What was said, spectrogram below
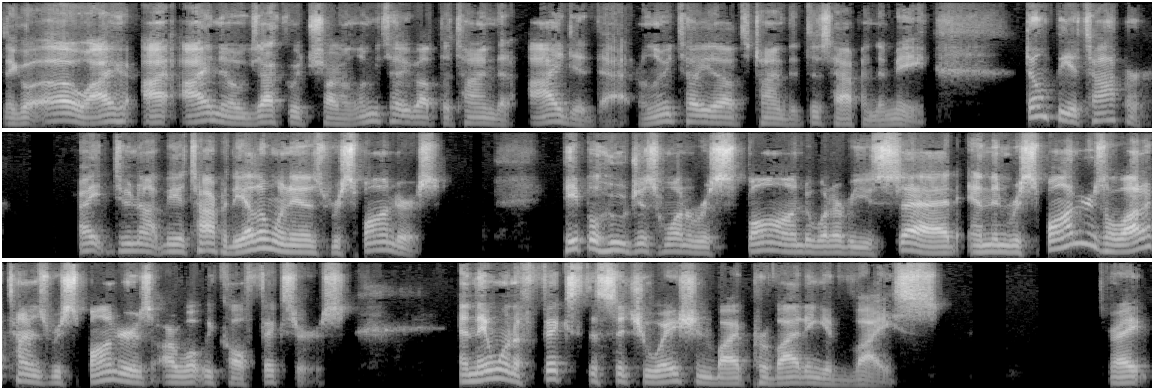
They go, oh, I, I, I know exactly what you're talking about. Let me tell you about the time that I did that, or let me tell you about the time that this happened to me. Don't be a topper, right? Do not be a topper. The other one is responders. People who just want to respond to whatever you said. And then responders, a lot of times, responders are what we call fixers. And they want to fix the situation by providing advice, right?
